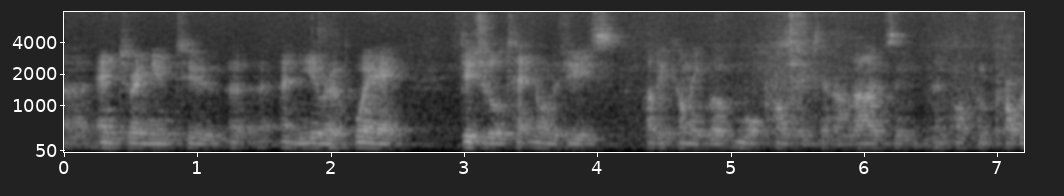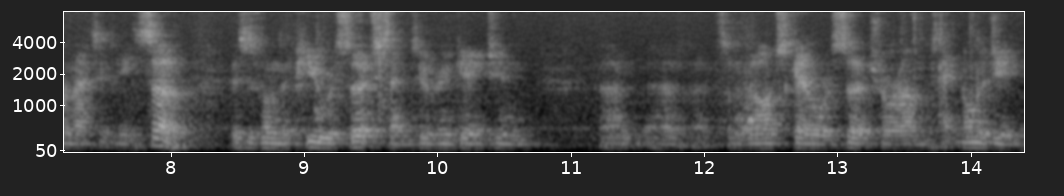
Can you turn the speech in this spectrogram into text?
uh, entering into a, an era where digital technologies are becoming more, more prominent in our lives and, and, often problematically so. This is from the Pew Research Centre, who engage in um, uh, sort of large-scale research around technology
